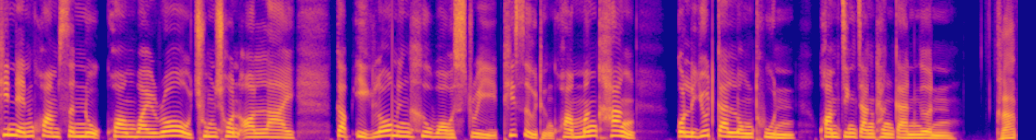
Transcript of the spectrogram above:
ที่เน้นความสนุกความไวรัลชุมชนออนไลน์ กับอีกโลกหนึ่งคือ Wall Street ที่สื่อถึงความมั่งคั่ง กลยุทธ์การลงทุน ความจริงจังทางการเงิน ครับ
